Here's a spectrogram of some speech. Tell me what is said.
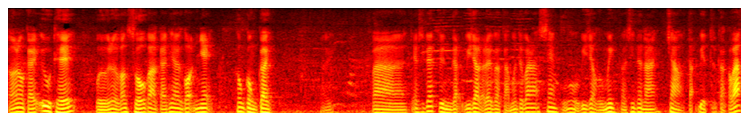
Đó là cái ưu thế của vang số và cái thứ gọn nhẹ không cồng kềnh Đấy. và em xin phép dừng video ở đây và cảm ơn các bác đã xem ủng hộ video của mình và xin thân ái, chào tạm biệt tất cả các bác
